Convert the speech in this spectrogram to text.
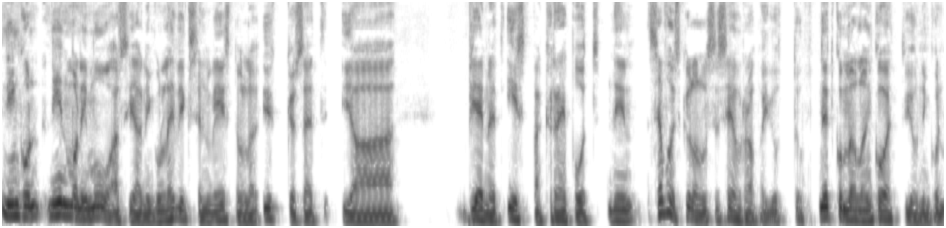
Niin, kuin, niin moni muu asia, niin kuin Leviksen 501 ja pienet Eastback-reput, niin se voisi kyllä olla se seuraava juttu. Nyt kun me ollaan koettu jo niin kuin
